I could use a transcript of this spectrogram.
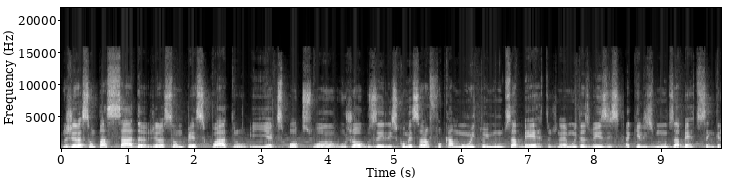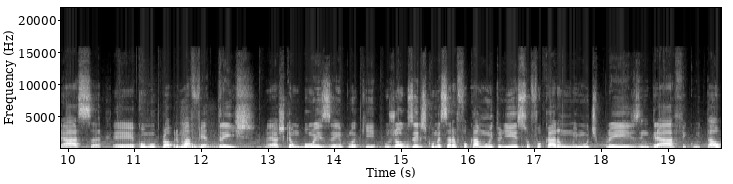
Na geração passada, geração PS4 e Xbox One, os jogos eles começaram a focar muito em mundos abertos, né? Muitas vezes aqueles mundos abertos sem graça, é, como o próprio Mafia 3, né? Acho que é um bom exemplo aqui. Os jogos eles começaram a focar muito nisso, focaram em multiplayer, em gráfico e tal,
